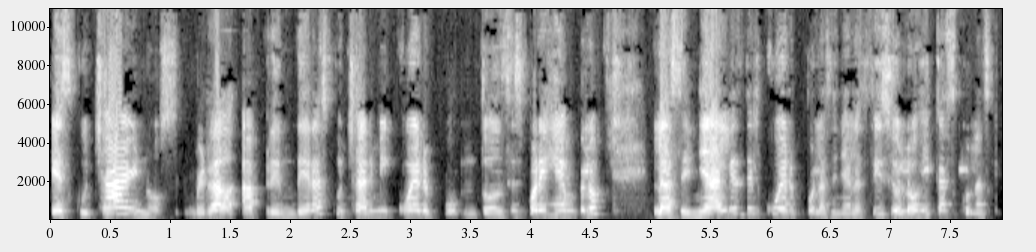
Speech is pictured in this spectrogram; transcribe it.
escucharnos, ¿verdad? Aprender a escuchar mi cuerpo. Entonces, por ejemplo, las señales del cuerpo, las señales fisiológicas con las que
